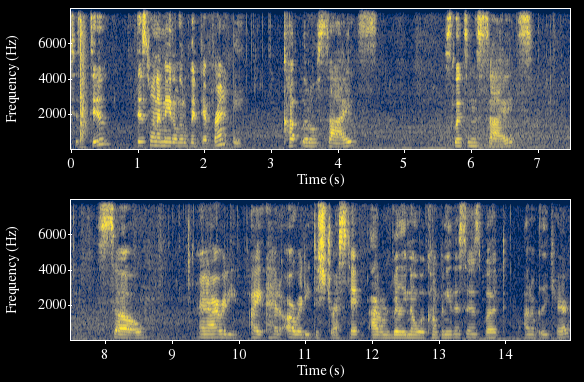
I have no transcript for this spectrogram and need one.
Just do. This one I made a little bit different. Cut little sides, slits in the sides. So, and I already, I had already distressed it. I don't really know what company this is, but I don't really care.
